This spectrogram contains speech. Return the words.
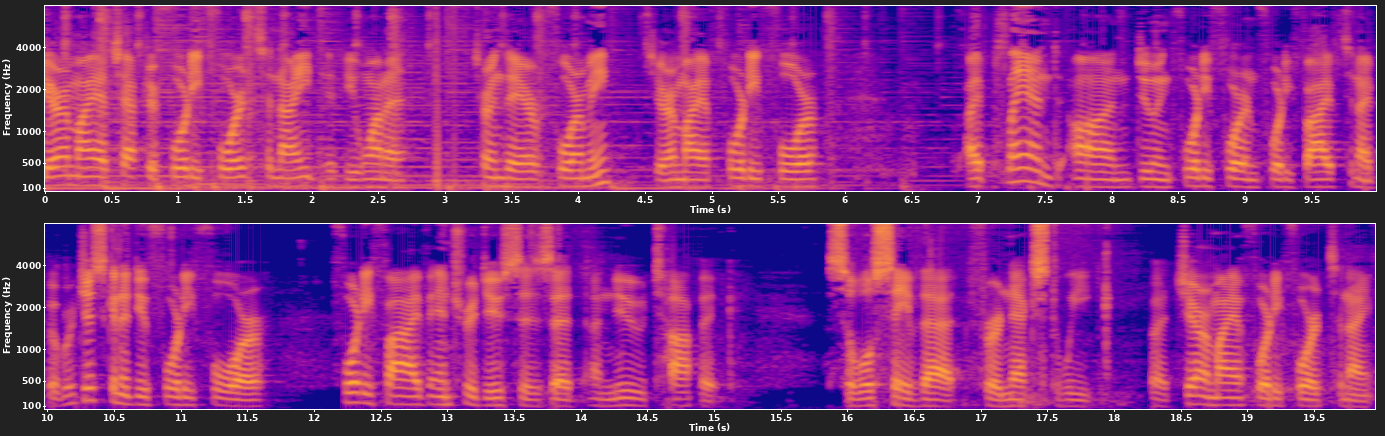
Jeremiah chapter 44 tonight, if you want to turn there for me. Jeremiah 44. I planned on doing 44 and 45 tonight, but we're just going to do 44. 45 introduces a, a new topic, so we'll save that for next week. But Jeremiah 44 tonight.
